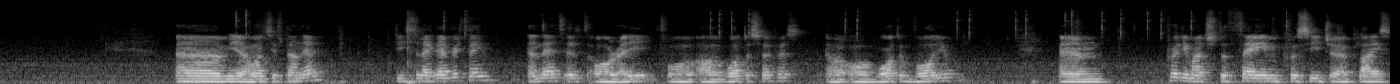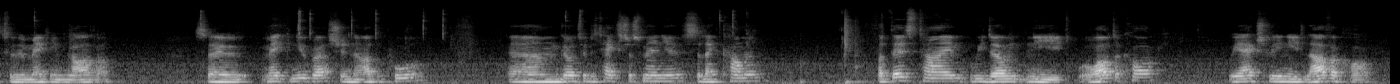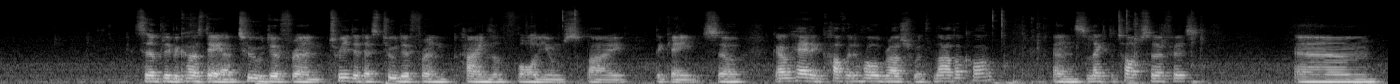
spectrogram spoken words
Um, yeah, once you've done that, deselect everything, and that's it already for our water surface uh, or water volume. And pretty much the same procedure applies to making lava. So make new brush in the other pool, um, go to the textures menu, select common, but this time we don't need water caulk, we actually need lava caulk. Simply because they are two different, treated as two different kinds of volumes by the game. So go ahead and cover the whole brush with lava caulk and select the top surface. Um,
